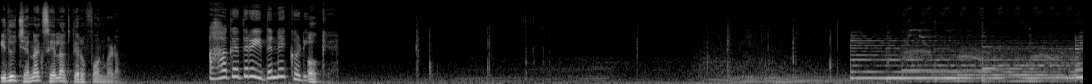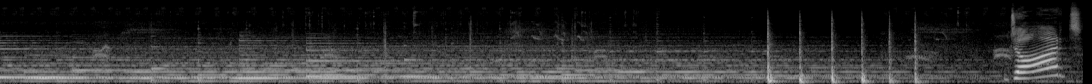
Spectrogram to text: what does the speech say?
ಇದು ಚೆನ್ನಾಗಿ ಸೇಲ್ ಆಗ್ತಿರೋ ಫೋನ್ ಮೇಡಮ್ ಹಾಗಾದ್ರೆ ಇದನ್ನೇ ಕೊಡಿ. Okay George.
